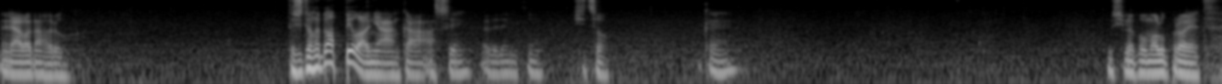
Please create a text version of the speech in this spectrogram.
nedávat nahoru. Takže tohle byla pila nějaká asi, evidentně. Či co? OK. Musíme pomalu projet.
